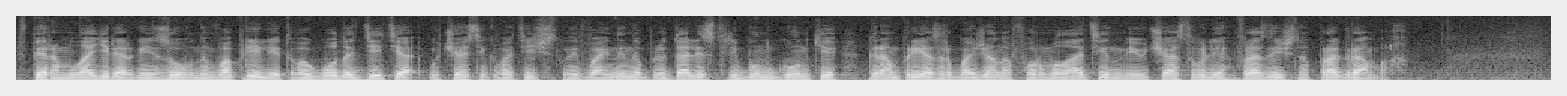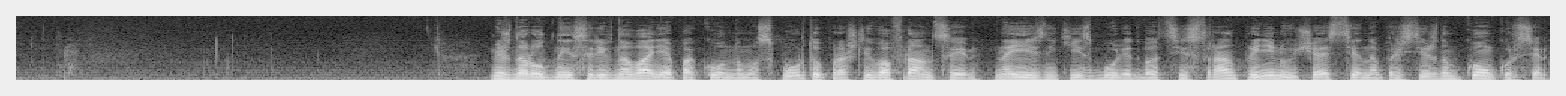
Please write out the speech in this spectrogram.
В первом лагере, организованном в апреле этого года, дети участников Отечественной войны наблюдали с трибун гонки Гран-при Азербайджана Формула-1 и участвовали в различных программах. Международные соревнования по конному спорту прошли во Франции. Наездники из более 20 стран приняли участие на престижном конкурсе.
